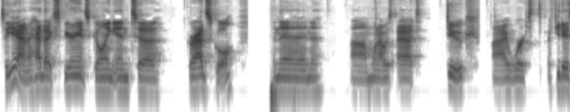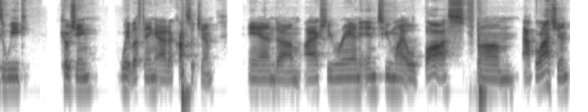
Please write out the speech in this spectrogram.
so yeah, and I had that experience going into grad school. And then um, when I was at Duke, I worked a few days a week coaching weightlifting at a CrossFit gym and um, I actually ran into my old boss from Appalachian,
